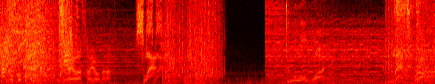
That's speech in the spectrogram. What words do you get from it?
ここから。だではさようなら。Slap Duel 1 Let's rock.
